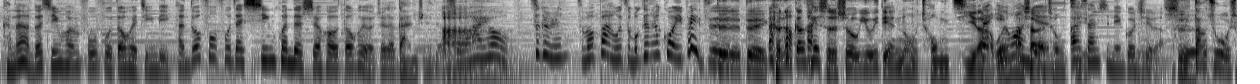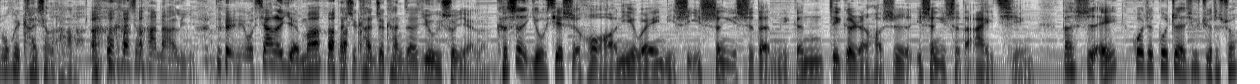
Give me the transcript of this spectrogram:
可能很多新婚夫妇都会经历，很多夫妇在新婚的时候都会有这个感觉的，说：“哎呦，这个人怎么办？我怎么跟他过一辈子？”对对对，可能 刚开始的时候有一点那种冲击啦，文化上的冲击。二三十年过去了，是当初为什么会看上他？我看上。他哪里？对我瞎了眼吗？但是看着看着又顺眼了。可是有些时候哈，你以为你是一生一世的，你跟这个人哈是一生一世的爱情，但是哎，过着过着就觉得说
